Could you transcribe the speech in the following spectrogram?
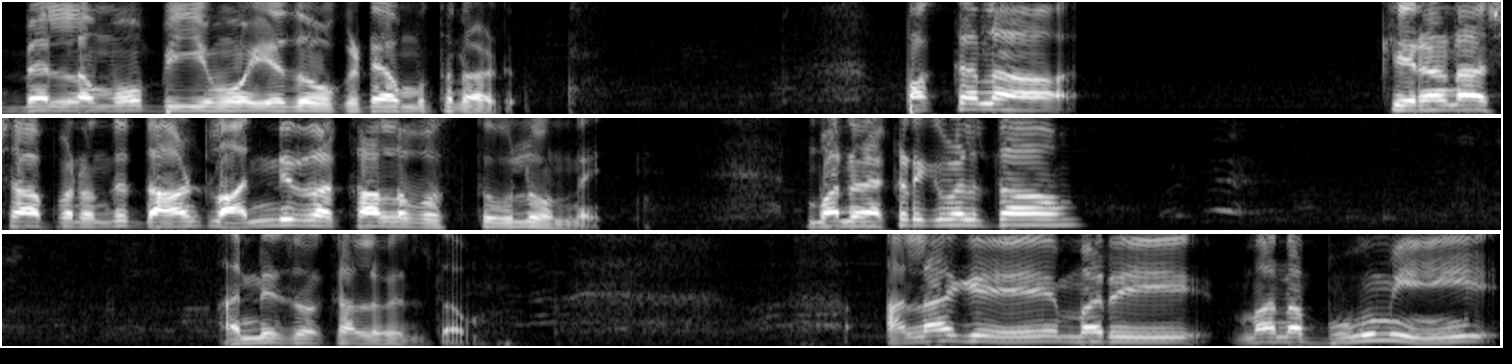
బెల్లమో బియ్యమో ఏదో ఒకటి అమ్ముతున్నాడు. పక్కన కిరాణా షాప్ అని ఉంది. దాంట్లో అన్ని రకాల వస్తువులు ఉన్నాయి. మనం ఎక్కడికి వెళ్తాం? అన్ని రకాలు వెళ్తాం. అలాగే మరి మన భూమి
